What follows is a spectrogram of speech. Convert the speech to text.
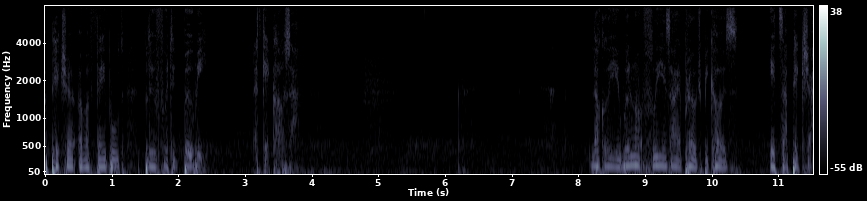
a picture of a fabled blue-footed booby. Let's get closer. Luckily, it will not flee as I approach because it's a picture.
